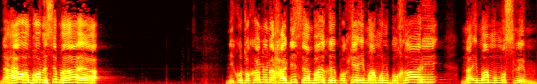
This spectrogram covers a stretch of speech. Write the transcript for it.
Na hawa ambao wamesema haya ni kutokana na hadithi ambayo kaipokea imamu lbukhari na imamu muslim.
